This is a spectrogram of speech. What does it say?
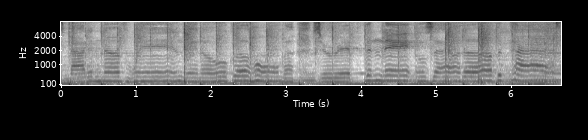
There's not enough wind in Oklahoma to rip the nails out of the past.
